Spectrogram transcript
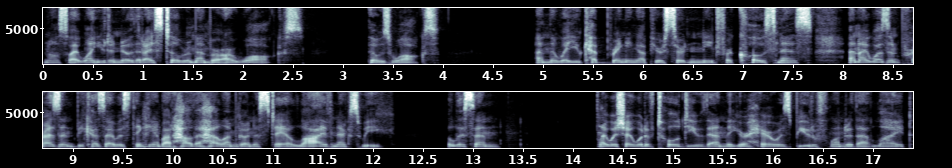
And also, I want you to know that I still remember our walks, those walks, and the way you kept bringing up your certain need for closeness. And I wasn't present because I was thinking about how the hell I'm going to stay alive next week. But listen, I wish I would have told you then that your hair was beautiful under that light.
